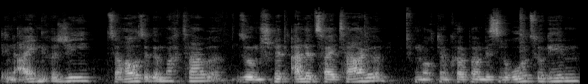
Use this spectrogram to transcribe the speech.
in Eigenregie zu Hause gemacht habe. So im Schnitt alle zwei Tage, um auch dem Körper ein bisschen Ruhe zu geben.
